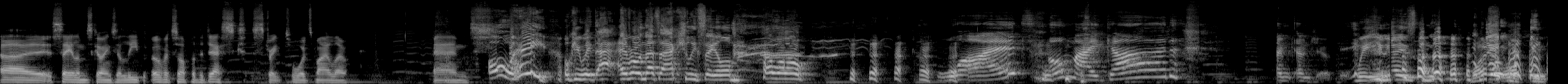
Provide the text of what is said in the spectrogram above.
uh, Salem's going to leap over top of the desk straight towards Milo. And Oh, hey! Okay, wait, that, everyone, that's actually Salem. Hello. What? Oh my god. I'm, I'm joking. Wait, you guys. Why, wait, wait.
